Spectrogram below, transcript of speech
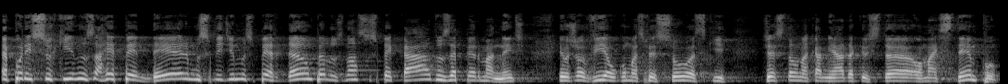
É por isso que nos arrependermos, pedimos perdão pelos nossos pecados é permanente. Eu já ouvi algumas pessoas que já estão na caminhada cristã há mais tempo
